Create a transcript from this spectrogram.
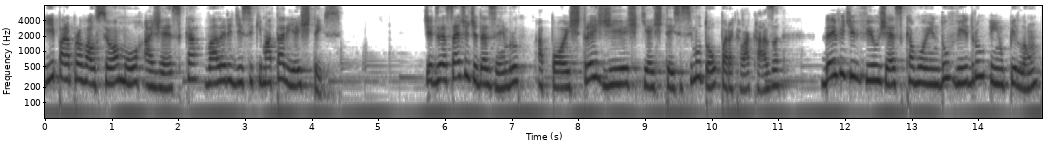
E para provar o seu amor a Jéssica, Valerie disse que mataria Stacy. Dia 17 de dezembro, após três dias que a Stacy se mudou para aquela casa, David viu Jéssica moendo vidro em um pilão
